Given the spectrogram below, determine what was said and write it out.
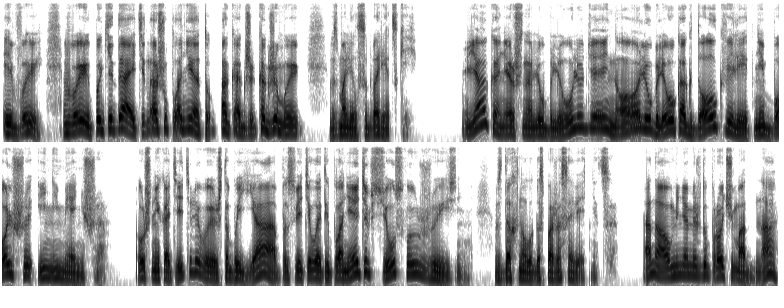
«И вы, вы покидаете нашу планету. А как же, как же мы?» — взмолился Дворецкий. «Я, конечно, люблю людей, но люблю, как долг велит, не больше и не меньше. Уж не хотите ли вы, чтобы я посвятил этой планете всю свою жизнь?» — вздохнула госпожа советница. «Она у меня, между прочим, одна,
